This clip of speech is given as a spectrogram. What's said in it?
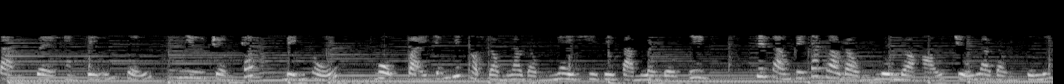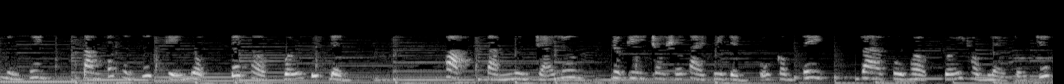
phạm về hành vi ứng xử như trộm cắp, biển thủ, buộc phải chấm dứt hợp đồng lao động ngay khi vi phạm lần đầu tiên. Vi phạm quy tắc lao động luôn đòi hỏi chủ lao động xử lý nhân viên bằng các hình thức kỷ luật kết hợp với quyết định hoặc tạm ngừng trả lương được ghi trong sổ tài quy định của công ty và phù hợp với thông lệ tổ chức.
